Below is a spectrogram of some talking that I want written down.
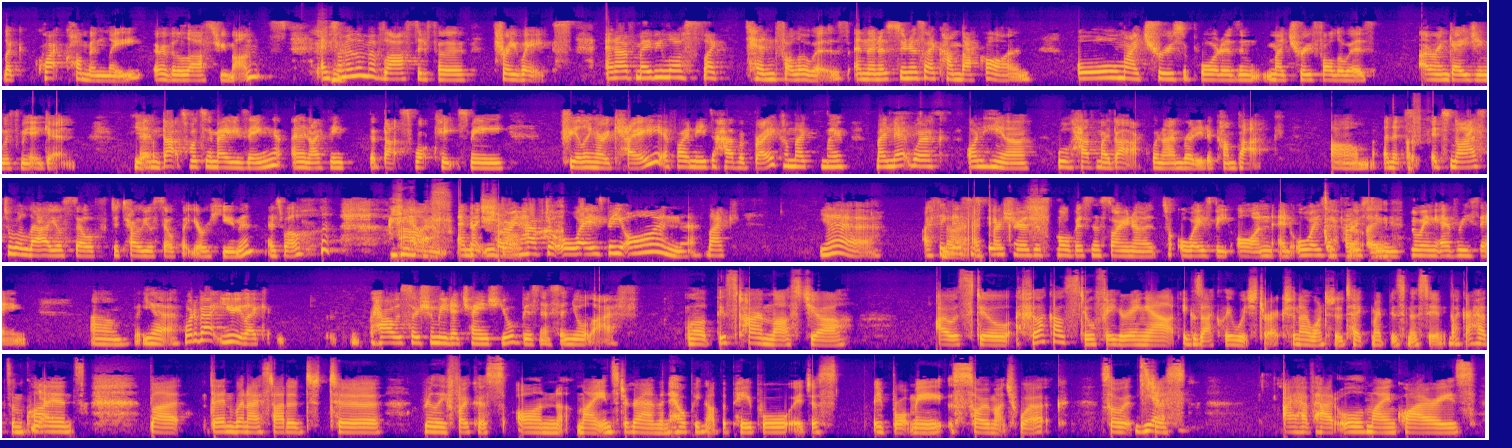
like quite commonly over the last few months. And some of them have lasted for three weeks. And I've maybe lost like 10 followers. And then as soon as I come back on, all my true supporters and my true followers are engaging with me again. Yeah. And that's what's amazing. And I think that that's what keeps me feeling okay. If I need to have a break, I'm like, my, my network on here will have my back when I'm ready to come back. Um, and it's it's nice to allow yourself to tell yourself that you're a human as well, um, Yes, and that you sure. don't have to always be on. Like, yeah, I think No, there's this think- pressure as a small business owner to always be on and always be posting, and doing everything. Um, but yeah, what about you? Like, how has social media changed your business and your life? Well, this time last year, I was still, I feel like I was still figuring out exactly which direction I wanted to take my business in. Like, I had some clients, but then when I started to really focus on my Instagram and helping other people, it just, it brought me so much work. So it's Yeah. just, I have had all of my inquiries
